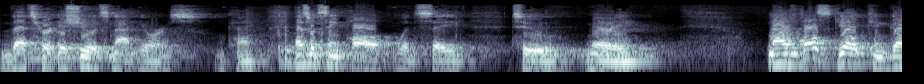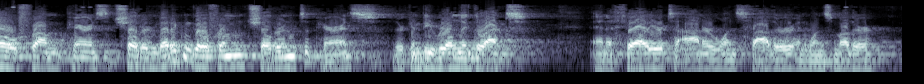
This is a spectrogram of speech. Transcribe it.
That's her issue. It's not yours. Okay? That's what St. Paul would say to Mary. Now, false guilt can go from parents to children, but it can go from children to parents. There can be real neglect and a failure to honor one's father and one's mother.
